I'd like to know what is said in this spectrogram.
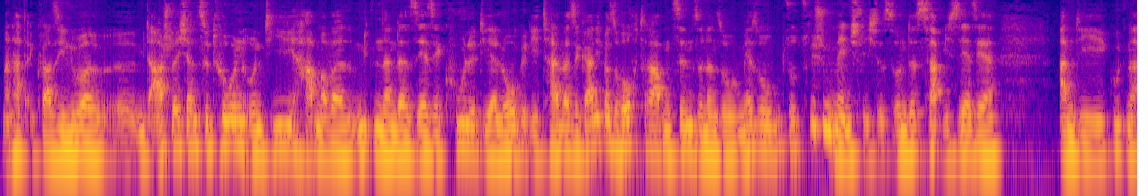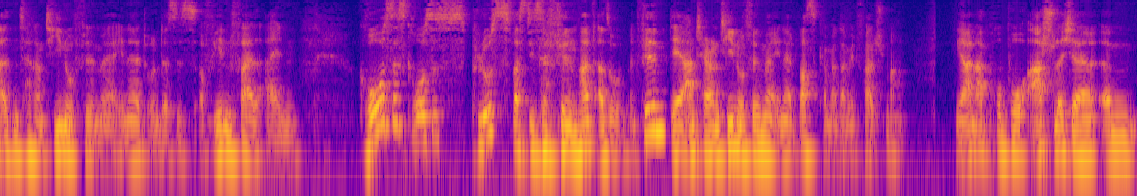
man hat quasi nur äh, mit Arschlöchern zu tun und die haben aber miteinander sehr, sehr coole Dialoge, die teilweise gar nicht mal so hochtrabend sind, sondern so mehr so, so zwischenmenschliches. Und das hat mich sehr, sehr an die guten alten Tarantino-Filme erinnert. Und das ist auf jeden Fall ein großes, großes Plus, was dieser Film hat. Also ein Film, der an Tarantino-Filme erinnert. Was kann man damit falsch machen? Ja, und apropos Arschlöcher, ähm,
